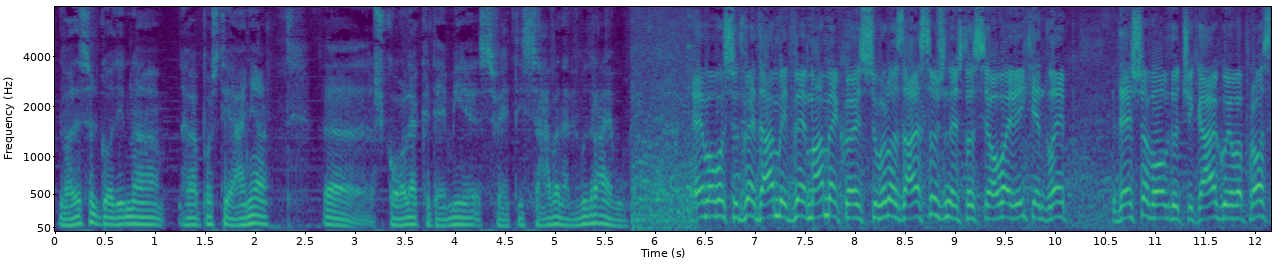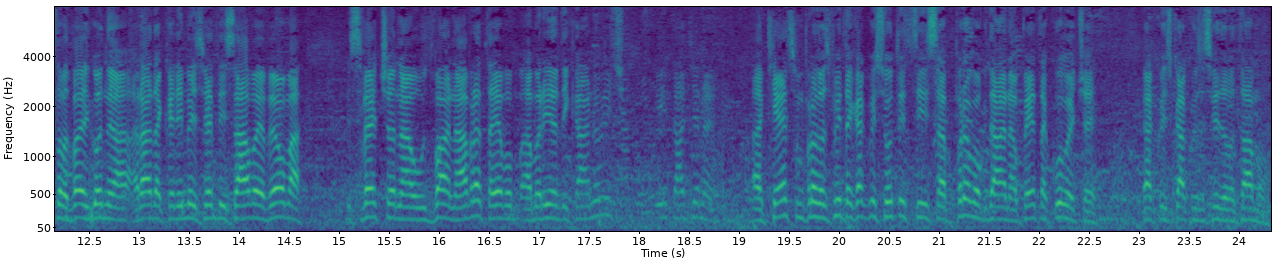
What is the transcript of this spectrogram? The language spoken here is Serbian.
20 godina godina postojanja škole Akademije Sveti Sava na Vibudrajevu. Evo ovo su dve dame i dve mame koje su vrlo zaslužne što se ovaj vikend lep dešava ovdje u Čikagu i ova proslava 20 godina rada Akademije Sveti Sava je veoma svečana u dva navrata. Evo Marina Dikanović i Tatjana Kec. Prvo da vas pitan kakvi su utisci sa prvog dana, u petak uveče, kako, kako se svidelo tamo?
